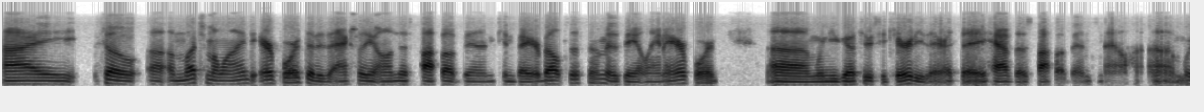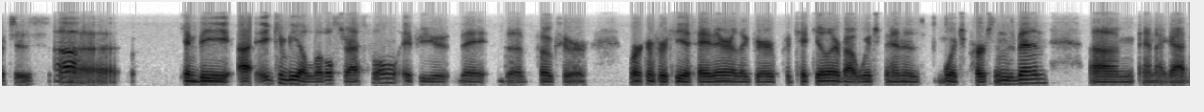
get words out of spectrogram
I so uh, a much maligned airport that is actually on this pop-up bin conveyor belt system is the Atlanta airport. Um, when you go through security there, they have those pop-up bins now, um, which is oh. uh, can be uh, it can be a little stressful if you they the folks who are working for TSA there are like very particular about which bin is which person's bin um, and I got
